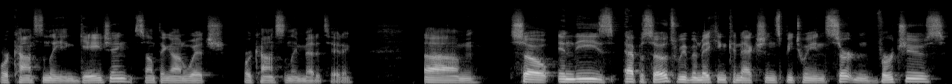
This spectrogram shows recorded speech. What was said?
we're constantly engaging, something on which we're constantly meditating. Um, so in these episodes, we've been making connections between certain virtues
